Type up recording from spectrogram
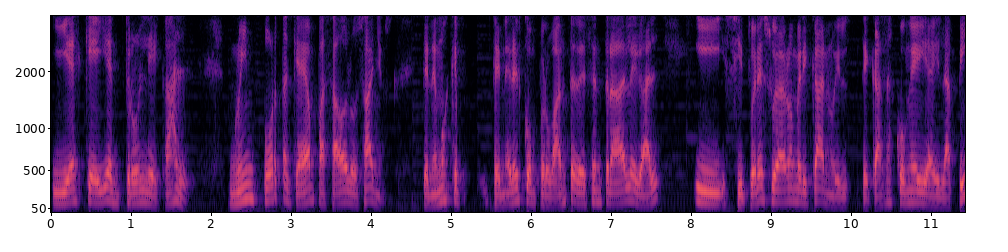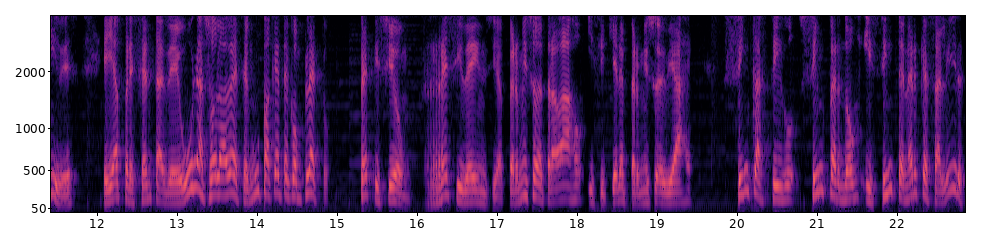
y es que ella entró legal. No importa que hayan pasado los años, tenemos que tener el comprobante de esa entrada legal y si tú eres ciudadano americano y te casas con ella y la pides, ella presenta de una sola vez en un paquete completo petición, residencia, permiso de trabajo y si quiere permiso de viaje, sin castigo, sin perdón y sin tener que salir.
